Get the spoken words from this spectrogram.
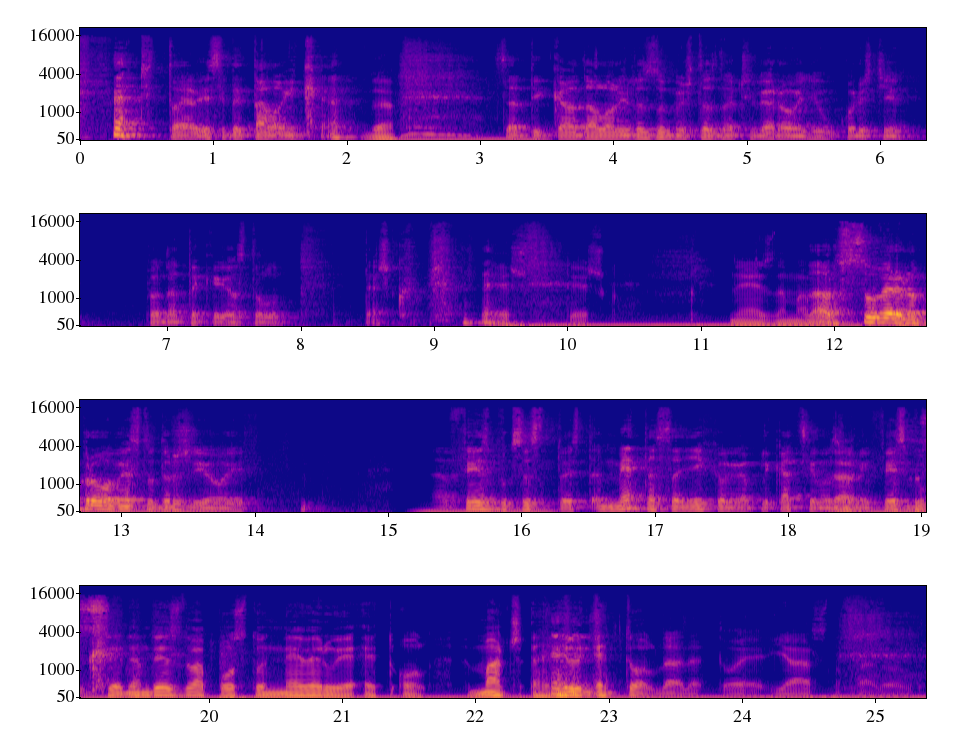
znači, to je, mislim da je ta logika. Da. Sad ti kao da li oni razumiju šta znači verovanje u korišćenje podataka i ostalo, pff, teško. teško, teško. Ne znam, ali... Dobro, suvereno prvo mesto drži ovaj Facebook, sa, to jest meta sa njihovim aplikacijama da, zvanim Facebook. 72% ne veruje at all. Much at all, da, da, to je jasno. Pa, dobro.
